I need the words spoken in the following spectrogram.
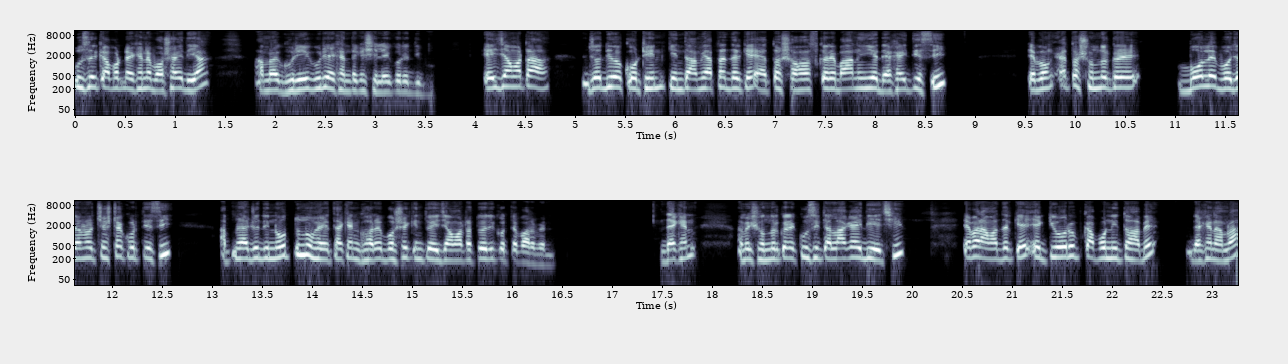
কুচির কাপড়টা এখানে বসাই দিয়া আমরা ঘুরিয়ে ঘুরিয়ে এখান থেকে সেলাই করে দিব। এই জামাটা যদিও কঠিন, কিন্তু আমি আপনাদেরকে এত সহজ করে বানিয়ে দেখাইতেছি এবং এত সুন্দর করে বলে বোঝানোর চেষ্টা করতেছি আপনারা যদি নতুন হয়ে থাকেন ঘরে বসে কিন্তু এই জামাটা তৈরি করতে পারবেন। দেখেন, আমি সুন্দর করে কুচিটা লাগাই দিয়েছি। এবার আমাদেরকে একটি অরূপ কাপড় নিতে হবে। দেখেন আমরা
